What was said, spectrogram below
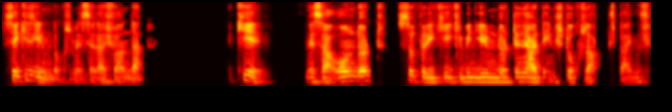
8.29 mesela şu anda. Ki mesela 14.02.2024'te neredeymiş? 9.60'daymış.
